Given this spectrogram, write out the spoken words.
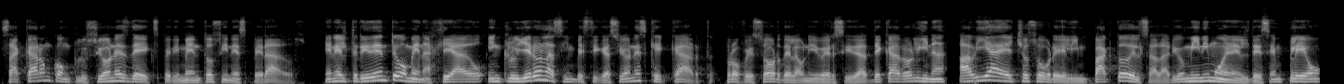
sacaron conclusiones de experimentos inesperados. En el tridente homenajeado incluyeron las investigaciones que Cart, profesor de la Universidad de Carolina, había hecho sobre el impacto del salario mínimo en el desempleo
